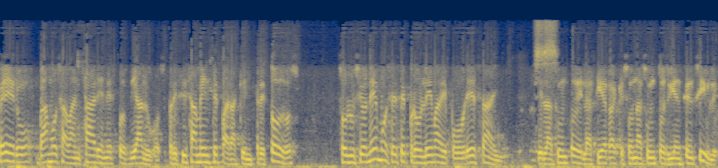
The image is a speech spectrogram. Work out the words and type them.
pero vamos a avanzar en estos diálogos precisamente para que entre todos solucionemos ese problema de pobreza y el asunto de la tierra, que son asuntos bien sensibles.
